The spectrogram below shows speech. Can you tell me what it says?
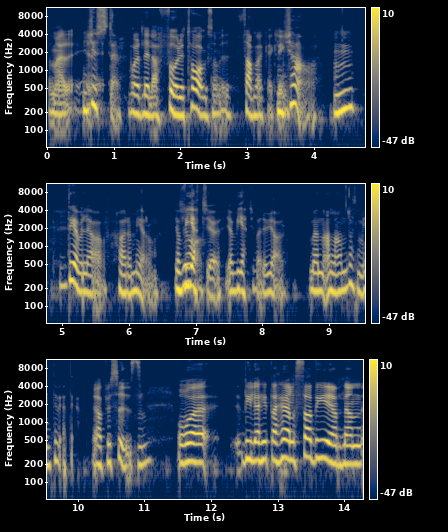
Som är eh, Just det. vårt lilla företag som vi samverkar kring. Ja, Mm. det vill jag höra mer om. Jag, Ja. vet, ju, jag vet ju vad du gör. Men alla andra som inte vet det. Ja, precis. Mm. Och eh, vilja hitta hälsa, det är egentligen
